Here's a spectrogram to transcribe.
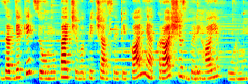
Завдяки цьому печиво під час випікання краще зберігає форму.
